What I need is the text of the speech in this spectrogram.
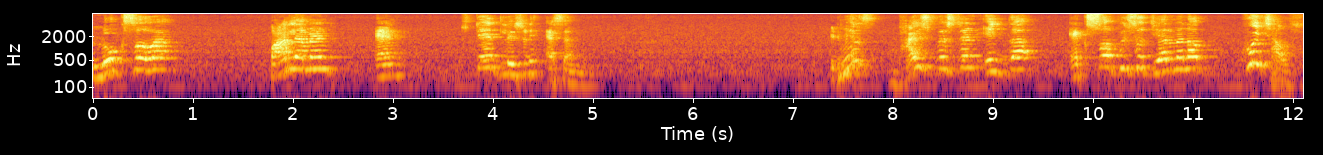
Lok Sabha, Parliament and State Legislative Assembly. It means Vice President is the ex officio chairman of which house?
